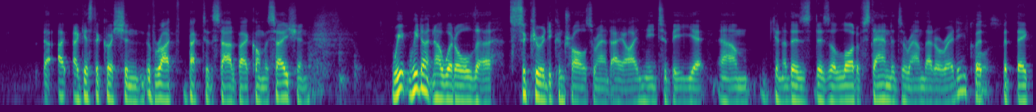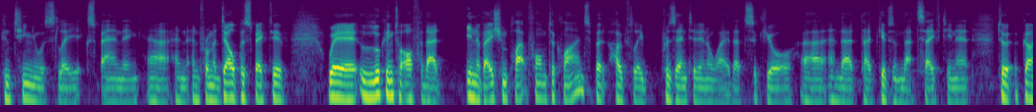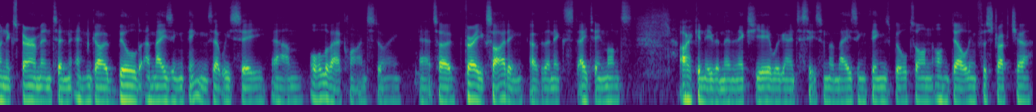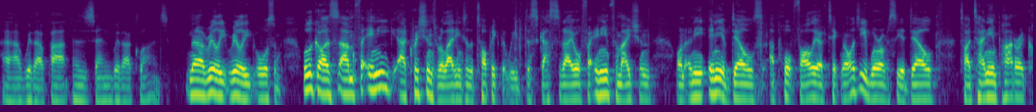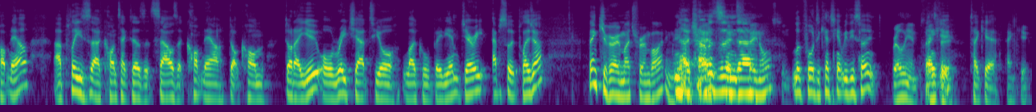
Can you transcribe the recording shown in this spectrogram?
I, I guess the question, right back to the start of our conversation, we, we don't know what all the security controls around AI need to be yet. Um, you know, there's there's a lot of standards around that already, but but they're continuously expanding. Uh, and and from a Dell perspective, we're looking to offer that innovation platform to clients, but hopefully present it in a way that's secure uh, and that, that gives them that safety net to go and experiment and, and go build amazing things that we see um, all of our clients doing. So very exciting over the next 18 months. I reckon even the next year we're going to see some amazing things built on, on Dell infrastructure uh, with our partners and with our clients. No, really, really awesome. Well, look, guys, um, for any uh, questions relating to the topic that we've discussed today, or for any information on any, any of Dell's uh, portfolio of technology, we're obviously a Dell Titanium partner at CompNow. Uh, please uh, contact us at sales at compnow.com.au or reach out to your local BDM. Jerry, absolute pleasure. Thank you very much for inviting me. No, Travis, it's, and uh, been awesome. Look forward to catching up with you soon. Brilliant. Thank you. Take care. Thank you.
